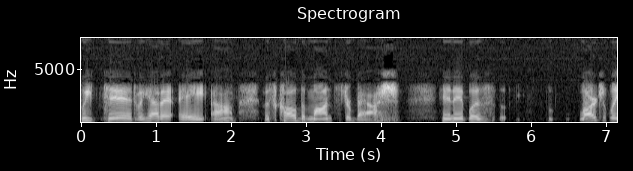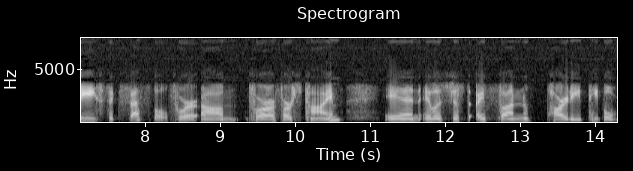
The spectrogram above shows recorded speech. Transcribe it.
We did. We had a, a um, it was called the Monster Bash, and it was largely successful for um, for our first time, and it was just a fun party. People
